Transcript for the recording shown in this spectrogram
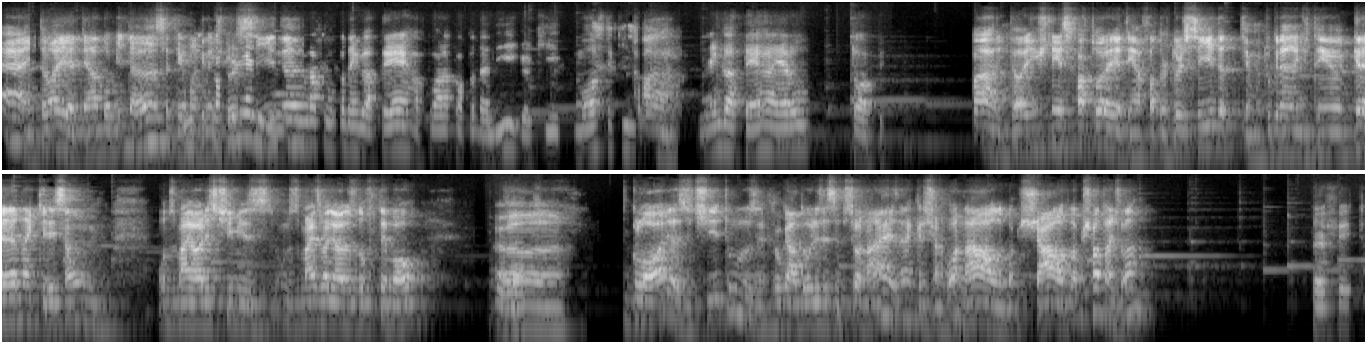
É, então aí tem a dominância, tem uma grande torcida. Fora a Copa da Inglaterra, fora a Copa da Liga, que mostra que Ah, na Inglaterra era o top. Claro, então a gente tem esse fator aí, tem a fator torcida, que é muito grande, tem a grana, que eles são um dos maiores times, um dos mais valiosos do futebol. Ah, glórias de títulos, jogadores excepcionais, né? Cristiano Ronaldo, Bob Shaw. Bob tá de lá? Perfeito.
